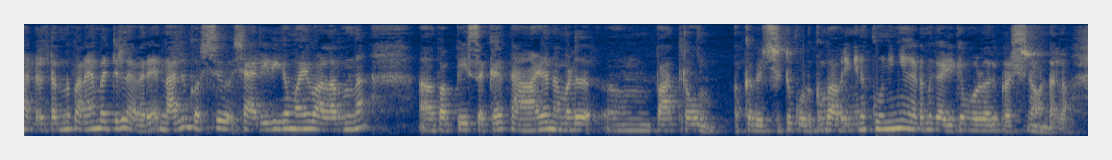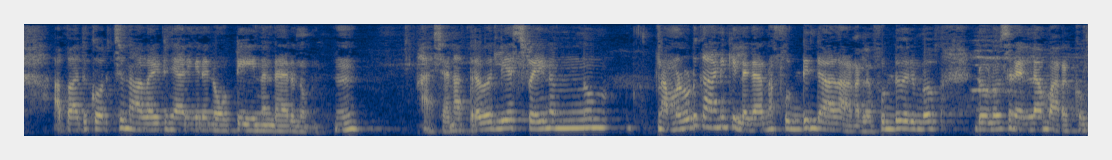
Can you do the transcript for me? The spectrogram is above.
അഡൾട്ട് എന്ന് പറയാൻ പറ്റില്ല അവരെ. എന്നാലും കുറച്ച് ശാരീരികമായി വളർന്ന പപ്പീസൊക്കെ താഴെ നമ്മൾ പാത്രവും ഒക്കെ വെച്ചിട്ട് കൊടുക്കുമ്പോൾ അവരിങ്ങനെ കുനിഞ്ഞു കിടന്ന് കഴിക്കുമ്പോൾ ഒരു പ്രശ്നമുണ്ടല്ലോ. അപ്പൊ അത് കുറച്ച് നാളായിട്ട് ഞാനിങ്ങനെ നോട്ട് ചെയ്യുന്നുണ്ടായിരുന്നു. ആശാൻ അത്ര വലിയ സ്ട്രെയിൻ ഒന്നും നമ്മളോട് കാണിക്കില്ല. കാരണം ഫുഡിന്റെ ആളാണല്ലോ. ഫുഡ് വരുമ്പം ഡോണോസിനെല്ലാം മറക്കും.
